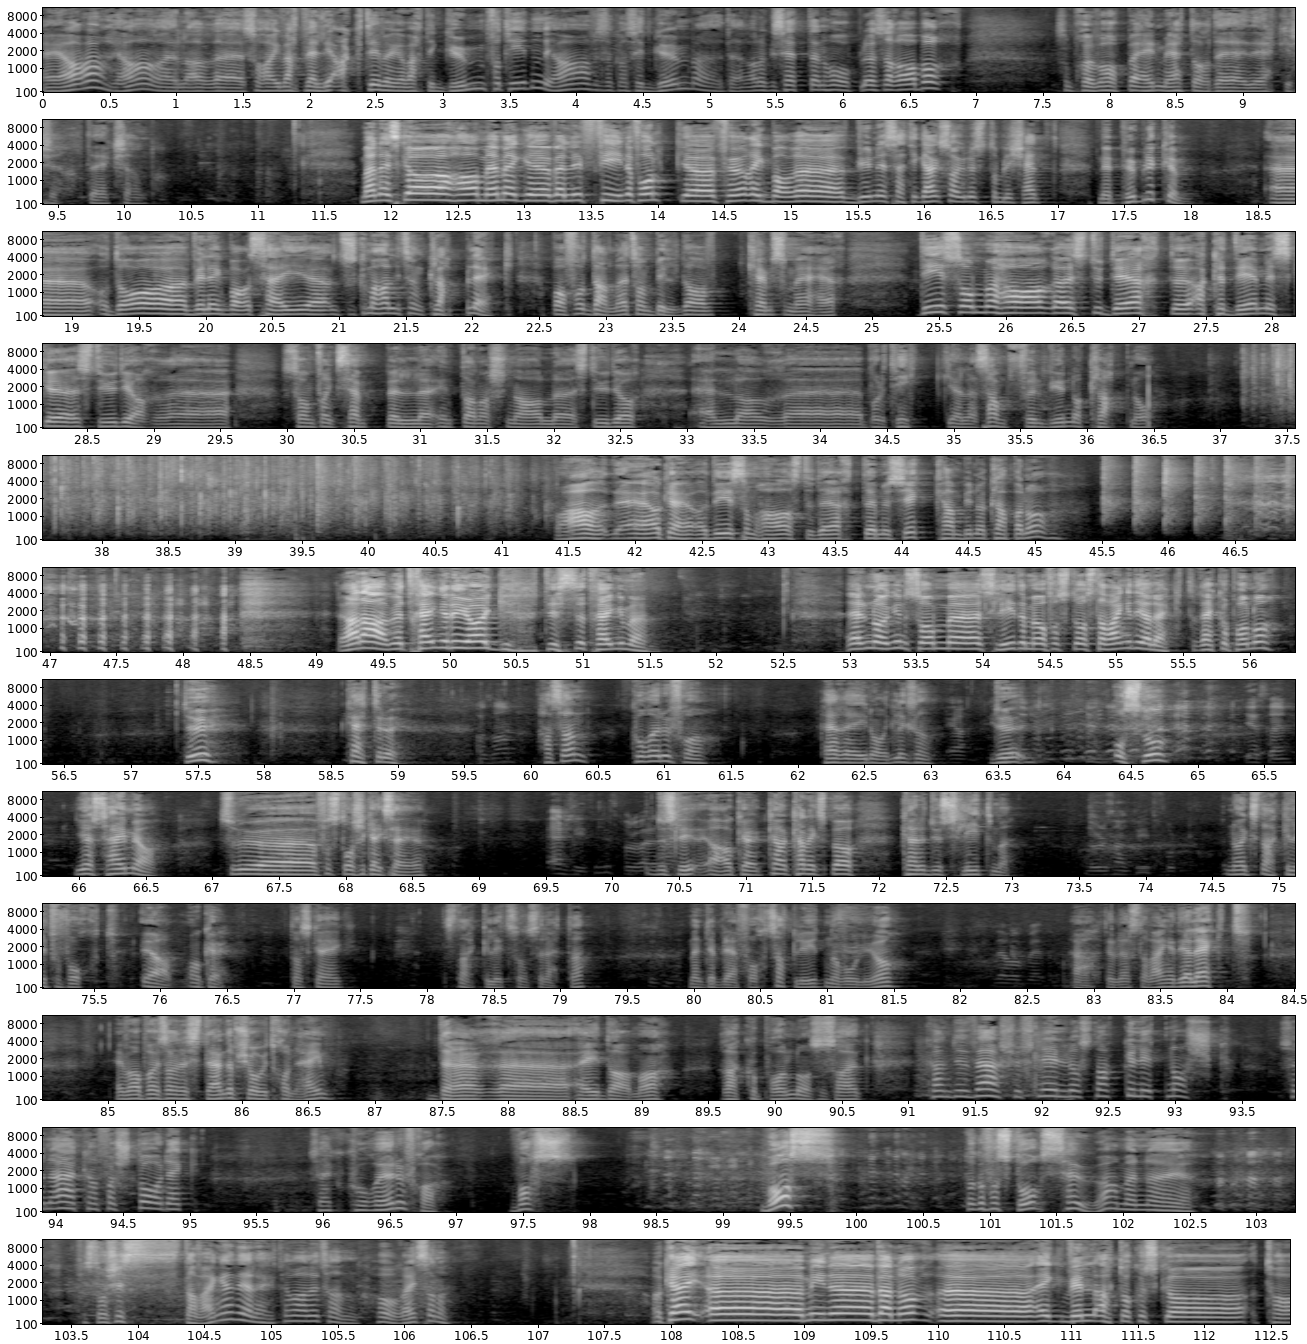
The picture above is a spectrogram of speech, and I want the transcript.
Ja, ja. Eller uh, så har jeg vært veldig aktiv. Jeg har vært i gym for tiden. Ja, hvis dere har sett gym, Der har dere sett en håpløs araber som prøver å hoppe én meter. Det, det gikk ikke det gikk ikke. Men jeg skal ha med meg eh, veldig fine folk. Eh, før jeg bare begynner å sette i gang, så har jeg lyst til å bli kjent med publikum. Og da vil jeg bare si Så skal vi ha litt sånn klappelek, bare for å danne et sånt bilde av hvem som er her. De som har studert akademiske studier, som f.eks. internasjonale studier eller politikk eller samfunn, Begynn å klappe nå. Wow, ok, Og de som har studert eh, musikk, kan begynne å klappe nå? ja da, vi trenger de òg. Disse trenger vi. Er det noen som uh, sliter med å forstå stavangerdialekt? Rekk opp hånda. Du, hva heter du? Hassan. Hvor er du fra? Her i Norge, liksom? Du, Oslo? Jøsheim. Ja. Så du uh, forstår ikke hva jeg sier? ja, ok. Kan jeg spørre hva er det du sliter med? Når du snakker litt fort. Når jeg snakker litt for fort? Ja, OK. Da skal jeg snakke litt sånn som dette. Men det blir fortsatt lyden av olja. Ja, det blir Stavanger-dialekt. Jeg var på et standup-show i Trondheim der uh, ei dame rakk opp hånda og så sa jeg, kan du være så snill å snakke litt norsk, sånn at jeg kan forstå deg. Så jeg, hvor er du fra? Voss. Voss? Dere forstår sauer, men jeg forstår ikke stavangerdialekt. Det var litt sånn hårreisende. OK, uh, mine venner. Uh, jeg vil at dere skal ta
